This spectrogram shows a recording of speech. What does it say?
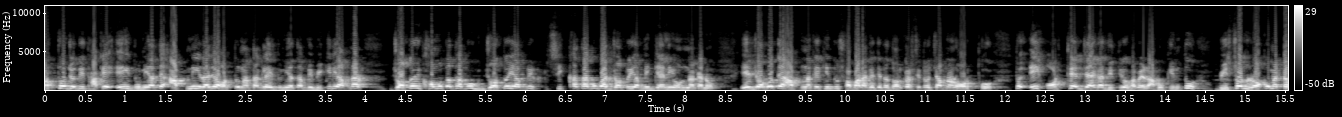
অর্থ যদি থাকে এই দুনিয়াতে আপনি রাজা, অর্থ না থাকলে এই দুনিয়াতে আপনি বিক্রি আপনার যতই ক্ষমতা থাকুক, যতই আপনি শিক্ষা থাকুক আর যতই আপনি জ্ঞানী হন না কেন, এ জগতে আপনাকে কিন্তু সবার আগে যেটা দরকার সেটা হচ্ছে আপনার অর্থ। তো এই অর্থের জায়গা দ্বিতীয়ভাবে রাহু কিন্তু ভীষণ রকম একটা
